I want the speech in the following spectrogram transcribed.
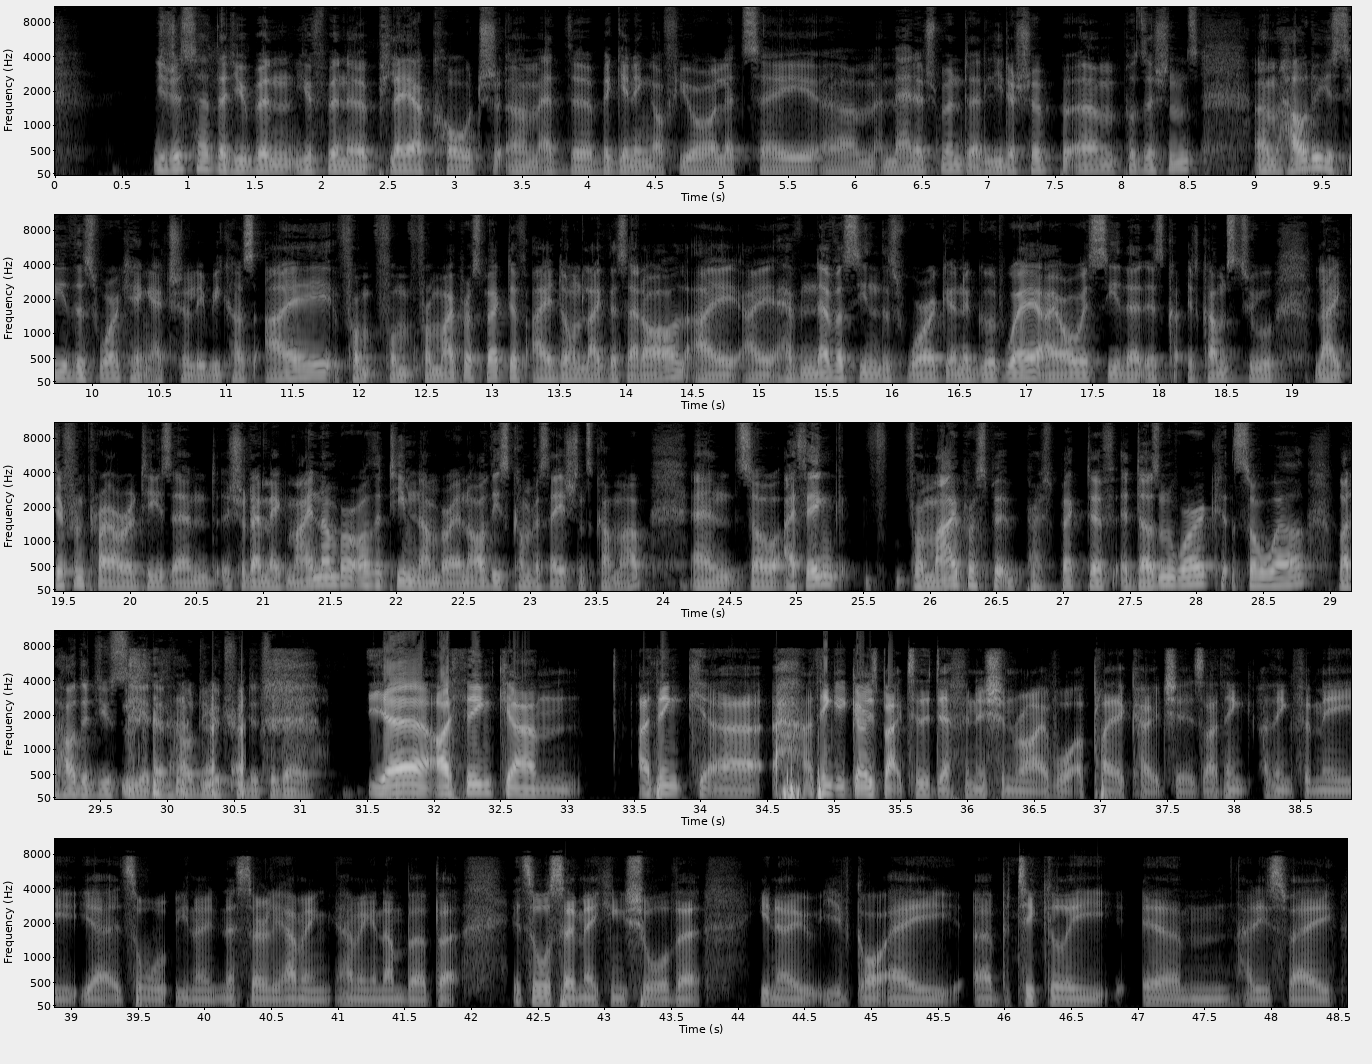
you just said that you've been you've been a player coach um, at the beginning of your let's say um, management and leadership um, positions. Um, how do you see this working actually? Because I, from from from my perspective, I don't like this at all. I I have never seen this work in a good way. I always see that it comes to like different priorities and should I make my number or the team number, and all these conversations come up. And so I think from my perspe perspective, it doesn't work so well. But how did you see it, and how do you treat today? Yeah, I think um, I think uh, I think it goes back to the definition, right, of what a player coach is. I think I think for me, yeah, it's all you know necessarily having having a number, but it's also making sure that you know you've got a, a particularly um, how do you say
